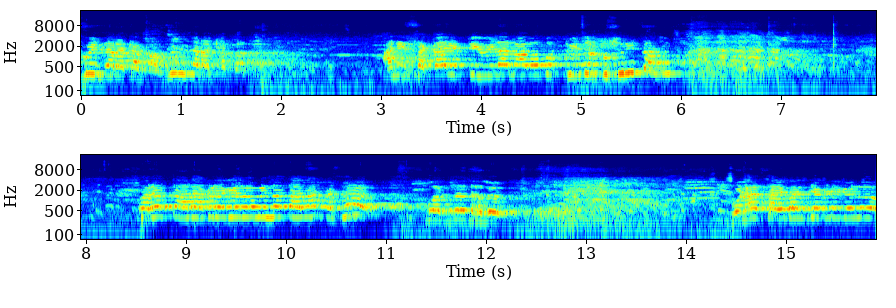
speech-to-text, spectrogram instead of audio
होईल जरा थांबा होईल जरा थांबा. आणि सकाळी टीव्हीला नाव बघतोय तर दुसरी चालू. परत दादाकडे गेलो म्हणलं दादा कसं? वर्ष झालं. पुन्हा साहेबांच्याकडे गेलो.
